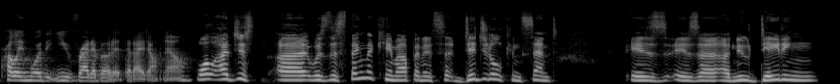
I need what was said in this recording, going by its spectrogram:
probably more that you've read about it that I don't know. well, I just uh, it was this thing that came up, and it's uh, digital consent is is a, a new dating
